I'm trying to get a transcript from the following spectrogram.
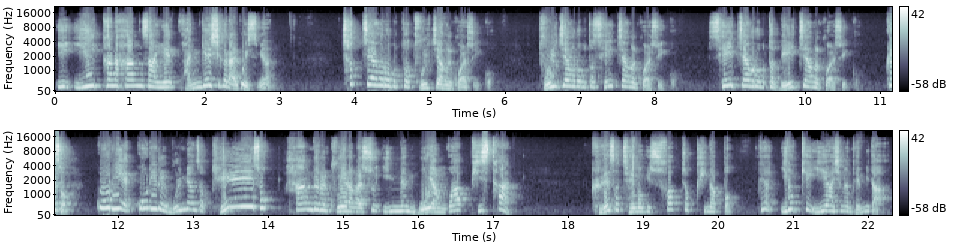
이 이웃한 항 사이의 관계식을 알고 있으면 첫째 항으로부터 둘째 항을 구할 수 있고 둘째 항으로부터 셋째 항을 구할 수 있고 셋째 항으로부터 넷째 항을 구할 수 있고 그래서 꼬리에 꼬리를 물면서 계속 항들을 구해나갈 수 있는 모양과 비슷한 그래서 제목이 수학적 귀납법 그냥 이렇게 이해하시면 됩니다.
